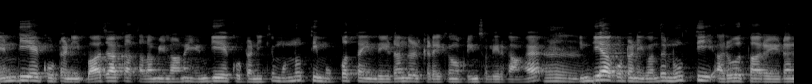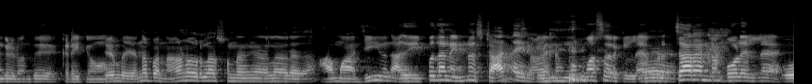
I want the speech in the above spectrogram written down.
என்டிஏ கூட்டணி பாஜக தலைமையிலான என்டிஏ கூட்டணிக்கு முன்னூத்தி முப்பத்தைந்து இடங்கள் கிடைக்கும் அப்படின்னு சொல்லியிருக்காங்க. இந்தியா கூட்டணிக்கு வந்து நூத்தி அறுபத்தாறு இடங்கள் வந்து கிடைக்கும். என்னப்பா நானூறுலாம் சொன்னாங்க அதெல்லாம் வராதா ஆமா ஜி வந்து அது இப்பதானே இன்னும் ஸ்டார்ட் ஆயிருக்கு. இன்னும் மூணு மாசம் இருக்குல்ல. பிரச்சாரம் இன்னும் போல இல்ல ஓ.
